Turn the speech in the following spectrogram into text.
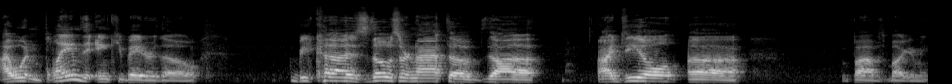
I wouldn't blame the incubator though because those are not the the ideal. Uh, Bob's bugging me.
